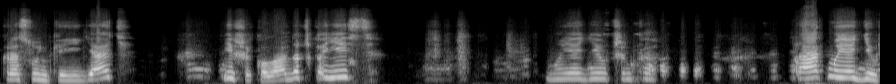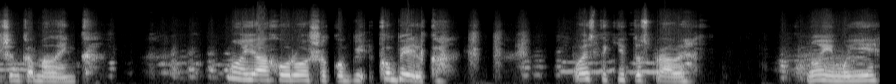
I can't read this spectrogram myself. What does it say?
красуньки їдять. І шоколадочка їсть. Моя дівчинка. Так, моя дівчинка маленька. Моя хороша кобилька. Ось такі то справи. Ну і мої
